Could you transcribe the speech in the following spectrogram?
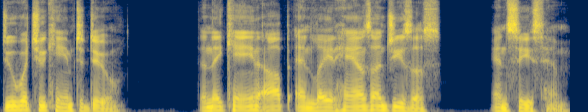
do what you came to do. Then they came up and laid hands on Jesus and seized him.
